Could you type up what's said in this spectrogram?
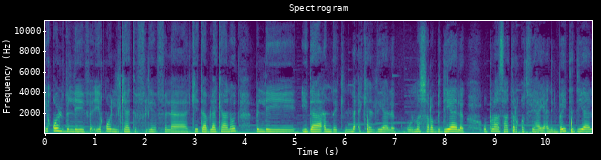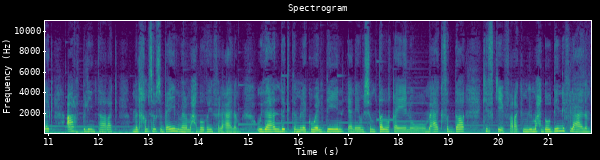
يقول باللي يقول الكاتب في الكتاب لاكانود باللي إذا عندك المأكل ديالك والمشرب ديالك وبلاصة ترقد فيها يعني البيت ديالك عارف بلي أنت راك من 75 من المحظوظين في العالم. وإذا عندك تملك والدين يعني مش مطلقين ومعاك في الدار كيف كيف؟ راك من المحظوظين في العالم.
